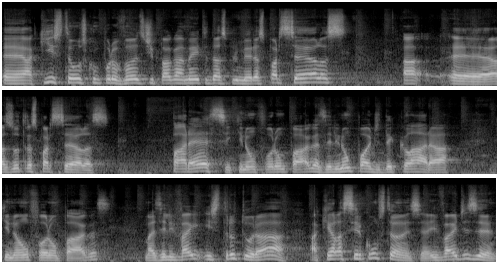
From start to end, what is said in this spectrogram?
é, aqui estão os comprovantes de pagamento das primeiras parcelas, a, é, as outras parcelas parece que não foram pagas, ele não pode declarar que não foram pagas, mas ele vai estruturar aquela circunstância e vai dizer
